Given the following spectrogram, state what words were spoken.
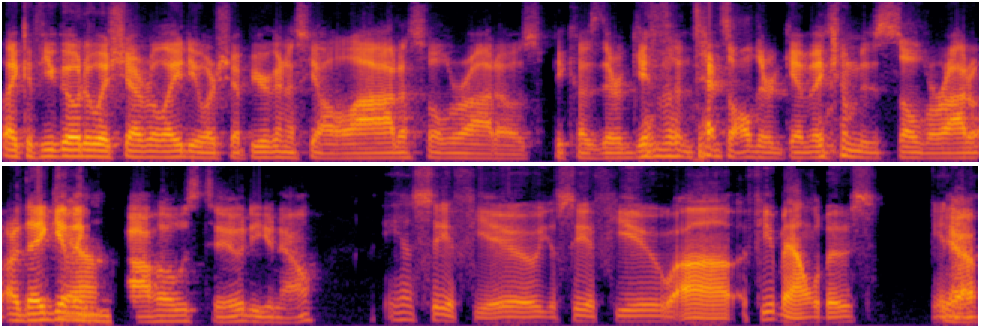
like if you go to a Chevrolet dealership, you're going to see a lot of Silverados because they're given that's all they're giving them is Silverado. Are they giving yeah. Tahoes too? Do you know? You'll see a few. You'll see a few, uh, a few Malibus. You yeah. know,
